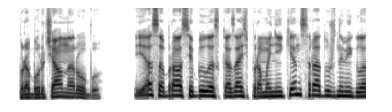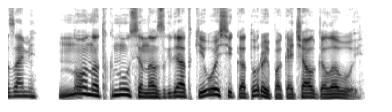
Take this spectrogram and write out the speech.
— пробурчал Наробу. Я собрался было сказать про манекен с радужными глазами, но наткнулся на взгляд Киоси, который покачал головой.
